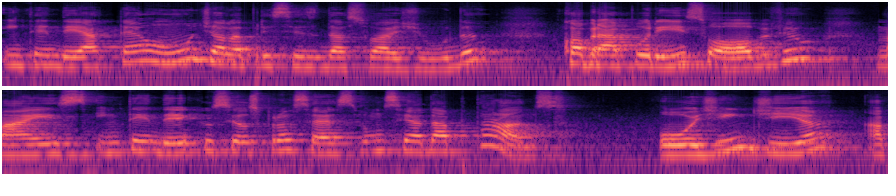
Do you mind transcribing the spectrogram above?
entender até onde ela precisa da sua ajuda, cobrar por isso, óbvio, mas entender que os seus processos vão ser adaptados. Hoje em dia, a,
